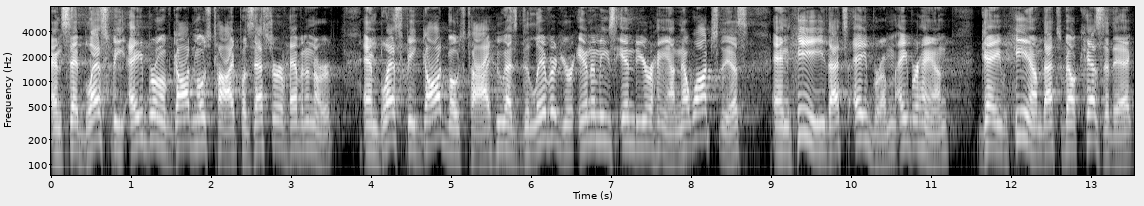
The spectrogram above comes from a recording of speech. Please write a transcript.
and said, Blessed be Abram of God Most High, possessor of heaven and earth, and blessed be God Most High, who has delivered your enemies into your hand. Now watch this. And he, that's Abram, Abraham, gave him, that's Melchizedek,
